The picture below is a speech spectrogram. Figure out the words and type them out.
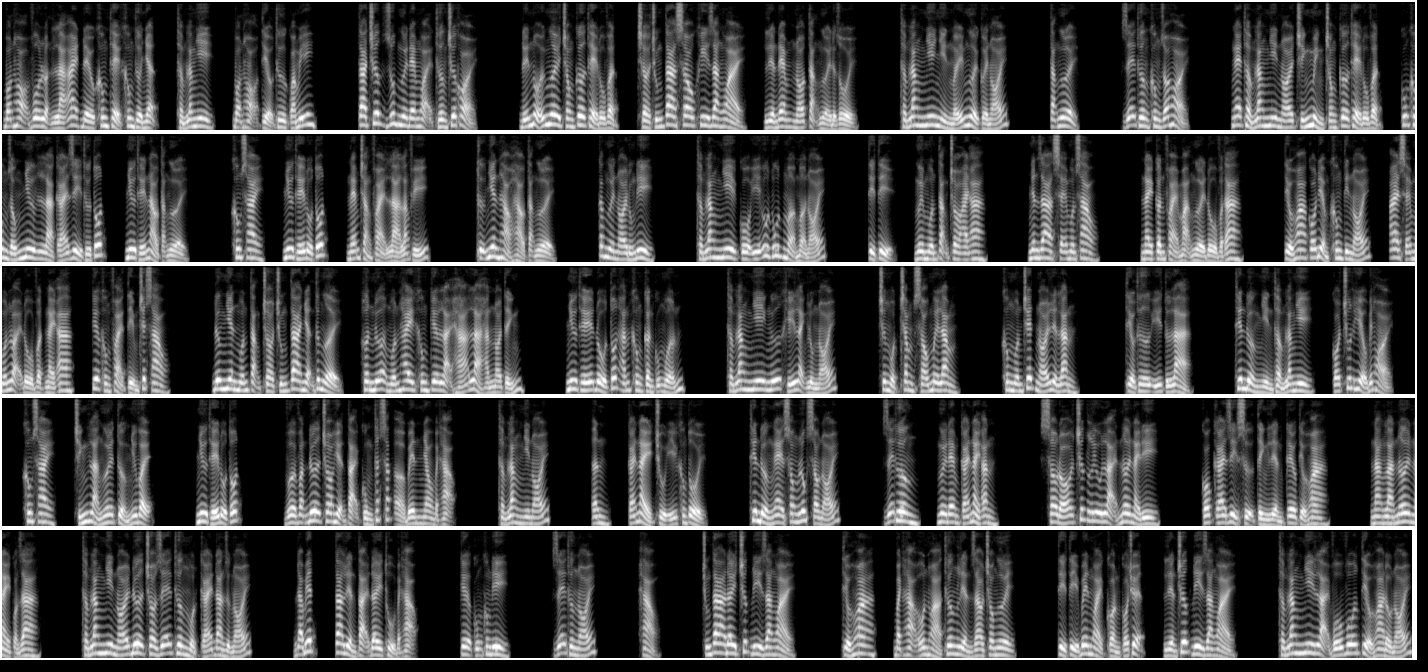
Bọn họ vô luận là ai đều không thể không thừa nhận, Thẩm Lăng Nhi, bọn họ tiểu thư quá mỹ. Ta trước giúp ngươi đem ngoại thương chữa khỏi. Đến nỗi ngươi trong cơ thể đồ vật, chờ chúng ta sau khi ra ngoài, liền đem nó tặng người được rồi. Thẩm Lăng Nhi nhìn mấy người cười nói. Tặng người. Dễ thương không rõ hỏi. Nghe Thẩm Lăng Nhi nói chính mình trong cơ thể đồ vật, cũng không giống như là cái gì thứ tốt, như thế nào tặng người. Không sai, như thế đồ tốt, ném chẳng phải là lãng phí. Tự nhiên hảo hảo tặng người. Các ngươi nói đúng đi. Thẩm Lăng Nhi cố ý út út mở mở nói. Tỷ tỷ, ngươi muốn tặng cho ai a? Nhân ra sẽ muốn sao? Này cần phải mạng người đồ vật a. Tiểu Hoa có điểm không tin nói, ai sẽ muốn loại đồ vật này a? kia không phải tìm chết sao? Đương nhiên muốn tặng cho chúng ta nhận thức người, hơn nữa muốn hay không kia lại há là hắn nói tính. Như thế đồ tốt hắn không cần cũng muốn. Thẩm Lăng Nhi ngữ khí lạnh lùng nói. chương 165. Không muốn chết nói liền lăn. Tiểu thư ý tứ là. Thiên đường nhìn Thẩm Lăng Nhi, có chút hiểu biết hỏi. Không sai, chính là ngươi tưởng như vậy. Như thế đồ tốt. Vừa vặn đưa cho hiện tại cùng thất sắc ở bên nhau bạch hạo. Thẩm Lăng Nhi nói. ân, cái này chủ ý không tồi. Thiên đường nghe xong lúc sau nói. Dễ thương, ngươi đem cái này ăn. Sau đó trước lưu lại nơi này đi. Có cái gì sự tình liền kêu tiểu hoa. Nàng là nơi này quản gia. Thẩm lăng nhi nói đưa cho dễ thương một cái đan dược nói. Đã biết, ta liền tại đây thủ bạch hạo. kia cũng không đi. Dễ thương nói. Hảo. Chúng ta đây trước đi ra ngoài. Tiểu hoa, bạch hạo ôn hỏa thương liền giao cho ngươi. Tỷ tỷ bên ngoài còn có chuyện, liền trước đi ra ngoài. Thẩm lăng nhi lại vỗ vỗ tiểu hoa đầu nói.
